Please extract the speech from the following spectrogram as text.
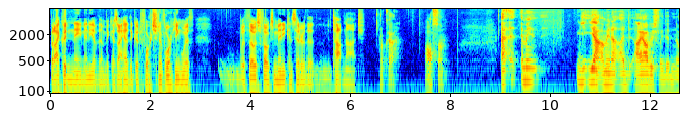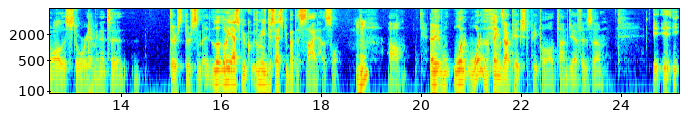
but I couldn't name any of them because I had the good fortune of working with with those folks many consider the top notch. Okay, awesome. I, I mean, yeah, I mean, I, I obviously didn't know all this story. I mean, that's a there's there's some. Let, let me ask you. Let me just ask you about the side hustle. Mm-hmm. Oh, I mean, one one of the things I pitch to people all the time, Jeff, is um, it, it,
